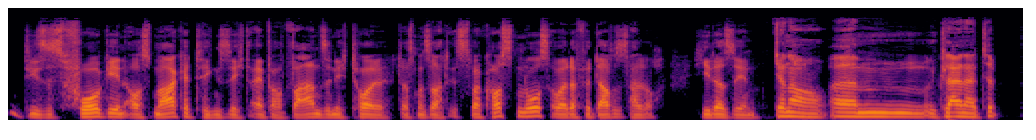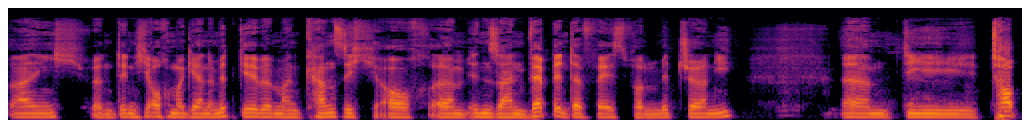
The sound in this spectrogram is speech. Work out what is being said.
dieses Vorgehen aus Marketing-Sicht einfach wahnsinnig toll, dass man sagt, ist zwar kostenlos, aber dafür darf es halt auch jeder sehen. Genau. Ähm, ein kleiner Tipp eigentlich, den ich auch immer gerne mitgebe, man kann sich auch ähm, in sein Webinterface von Midjourney ähm, die Top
